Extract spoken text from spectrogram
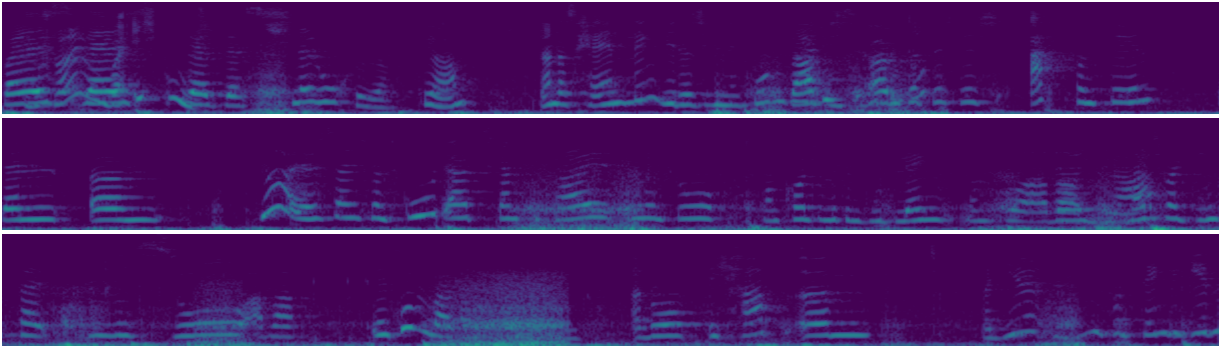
Weil Die Beschleunigung der, war ist, echt gut. Der, der ist schnell hochgegangen. Ja. Dann das Handling, wie der sich in den Kurven Da habe ich ähm, tatsächlich 8 von 10, denn ähm, ja, er ist eigentlich ganz gut, er hat sich ganz gut gehalten und so. Man konnte mit ihm gut lenken und so, aber Äh, ja. manchmal ging es halt nicht so, aber in den Kurven war es ganz gut. Also ich habe ähm, bei dir eine 7 von 10 gegeben.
